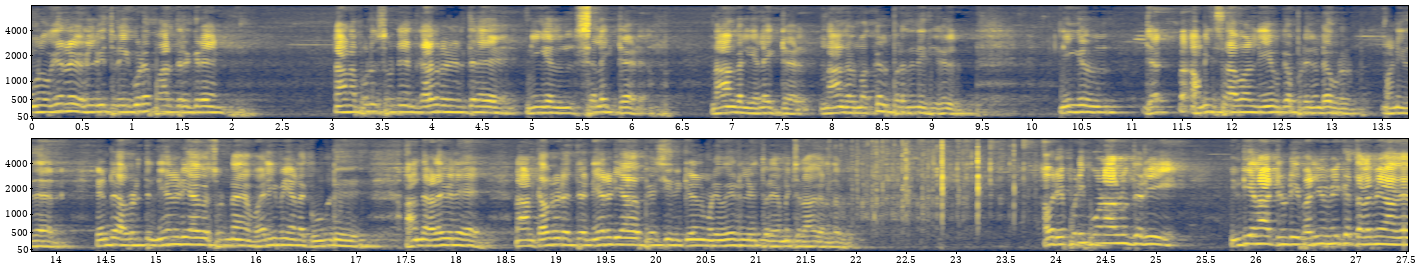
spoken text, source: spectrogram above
உங்கள் உயர்நிலை கல்வித்துறை கூட பார்த்துருக்கிறேன். நான் அப்பொழுது சொன்னேன் கலைவர்களிடத்தில் நீங்கள் செலக்டட் நாங்கள் எலெக்டட் நாங்கள் மக்கள் பிரதிநிதிகள். நீங்கள் ஜ அமித்ஷாவால் நியமிக்கப்படுகின்ற ஒரு மனிதர். என்று அவரிடத்தில் நேரடியாக சொன்ன வலிமை எனக்கு உண்டு. அந்த அளவிலே நான் கவர்னரிடத்தில் நேரடியாக பேசியிருக்கிறேன் நம்முடைய உயர்கல்வித்துறை அமைச்சராக இருந்தவர். அவர் எப்படி போனாலும் சரி இந்திய நாட்டினுடைய வலிமை மிக்க தலைமையாக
